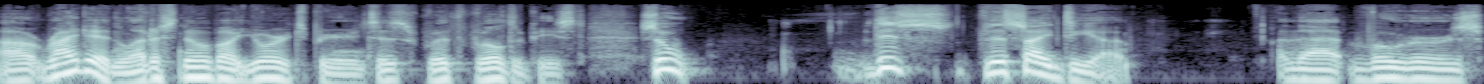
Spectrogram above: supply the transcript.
Uh, write in, let us know about your experiences with wildebeest. So this this idea that voters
